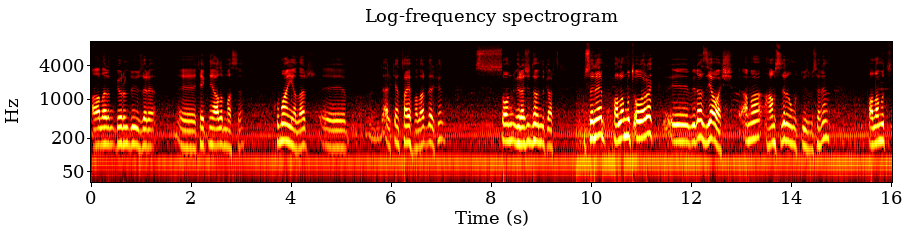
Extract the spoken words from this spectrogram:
ağların görüldüğü üzere e, tekneye alınması, kumanyalar e, derken tayfalar derken son virajı döndük artık. Bu sene palamut olarak e, biraz yavaş ama hamsiden umutluyuz bu sene. Palamut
